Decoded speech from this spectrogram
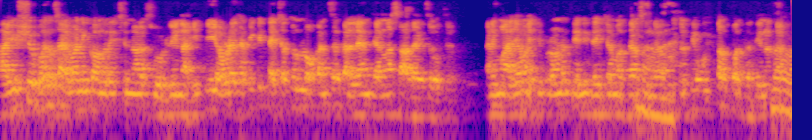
आयुष्यभर साहेबांनी काँग्रेसची नाळ सोडली नाही. ती एवढ्यासाठी की त्याच्यातून लोकांचं कल्याण त्यांना साधायचं होतं. आणि माझ्या माहितीप्रमाणे त्यांनी त्यांच्या मतदारसंघात ते उत्तम पद्धतीनं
